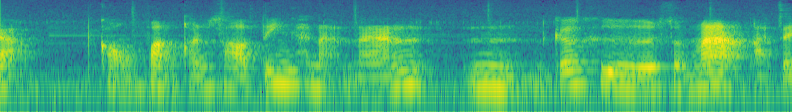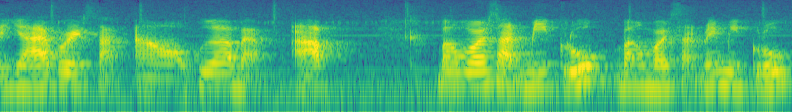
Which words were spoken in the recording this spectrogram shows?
กับของฝั่ง Consulting ขนาดนั้น อืม ก็คือส่วนมากอาจจะย้ายบริษัทเอาเพื่อแบบอัพ บางบริษัทมีกรุ๊ป บางบริษัทไม่มีกรุ๊ป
